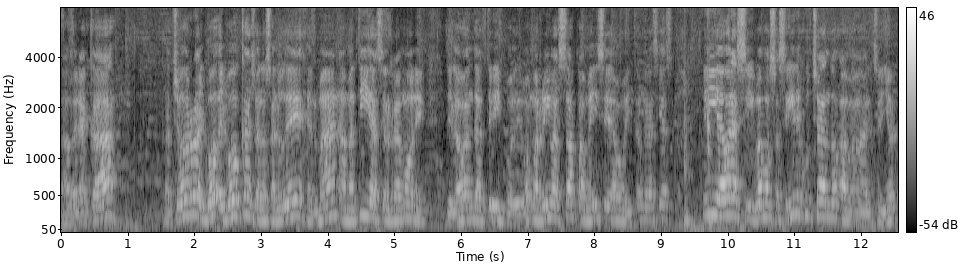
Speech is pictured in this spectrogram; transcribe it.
a ver acá Cachorro, el, Bo- el Boca, ya lo saludé, Germán, a Matías, el Ramone, de la banda Trípode. Vamos arriba, Zapa, me dice, vamos, están, gracias. Y ahora sí, vamos a seguir escuchando al señor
